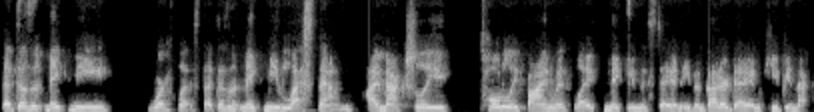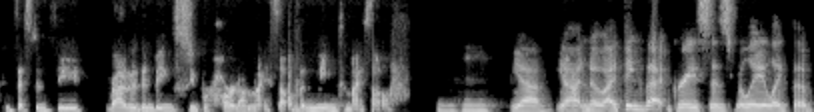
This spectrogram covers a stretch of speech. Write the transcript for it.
that doesn't make me worthless. That doesn't make me less than. I'm actually totally fine with like making this day an even better day and keeping that consistency rather than being super hard on myself and mean to myself. Mm-hmm. Yeah, yeah. No, I think that grace is really like the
